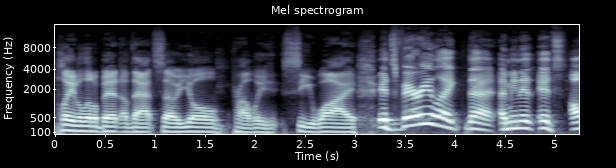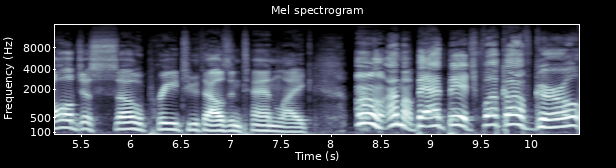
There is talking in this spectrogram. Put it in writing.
played a little bit of that, so you'll probably see why. It's very like that. I mean, it, it's all just so pre 2010, like, oh, I'm a bad bitch. Fuck off, girl.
